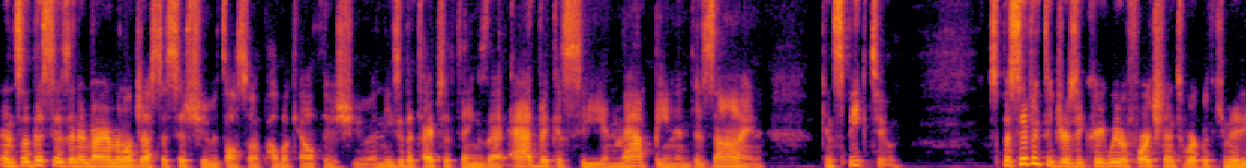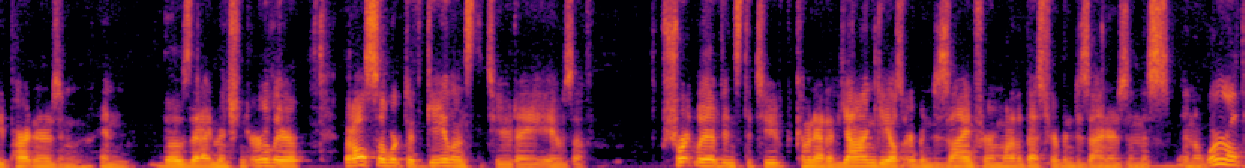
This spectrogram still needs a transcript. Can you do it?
And so this is an environmental justice issue. It's also a public health issue. And these are the types of things that advocacy and mapping and design can speak to. Specific to Jersey Creek, we were fortunate to work with community partners and, and those that I mentioned earlier, but also worked with Gehl Institute. A, it was a short-lived institute coming out of Jan Gehl's urban design firm, one of the best urban designers in this in the world.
